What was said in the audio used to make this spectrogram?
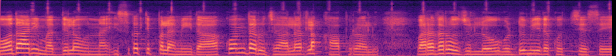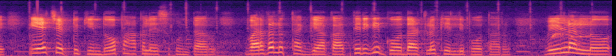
గోదావరి మధ్యలో ఉన్న ఇసుక తిప్పల మీద కొందరు జాలర్ల కాపురాలు. వరద రోజుల్లో ఒడ్డు మీదకొచ్చేసే ఏ చెట్టు కిందో పాకలేసుకుంటారు. వరదలు తగ్గాక తిరిగి గోదాట్లోకి వెళ్ళిపోతారు. వీళ్ళల్లో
